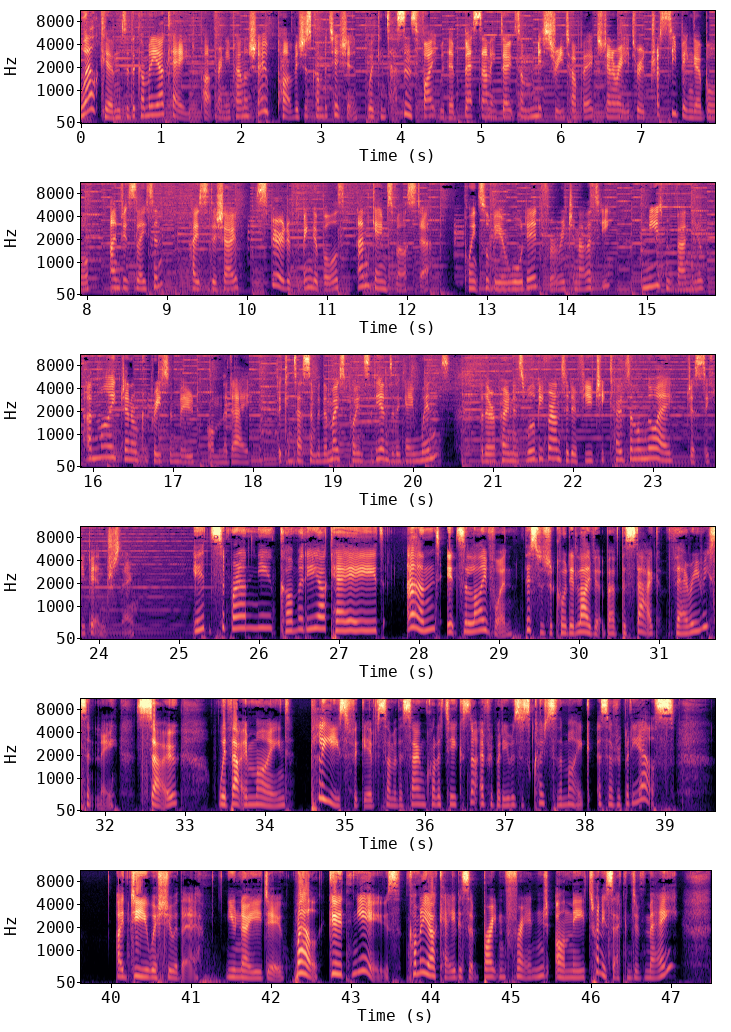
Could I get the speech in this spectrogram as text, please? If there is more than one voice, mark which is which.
Speaker 1: Welcome to the Comedy Arcade, part friendly panel show, part vicious competition, where contestants fight with their best anecdotes on mystery topics generated through a trusty bingo ball. I'm Vix Leyton, host of the show, spirit of the bingo balls, and games master. Points will be awarded for originality, amusement value, and my general caprice and mood on the day. The contestant with the most points at the end of the game wins, but their opponents will be granted a few cheat codes along the way, just to keep it interesting. It's a brand new comedy arcade. And it's a live one. This was recorded live at Above the Stag very recently. So, with that in mind, please forgive some of the sound quality because not everybody was as close to the mic as everybody else. I do wish you were there. You know you do. Well, good news. Comedy Arcade is at Brighton Fringe on the 22nd of May,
